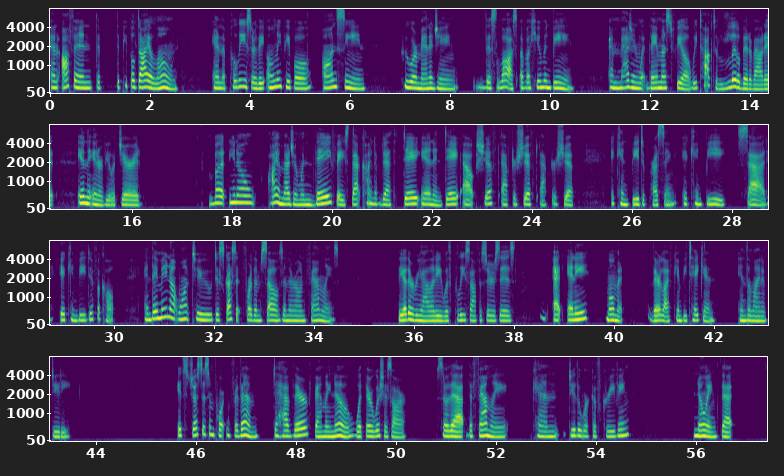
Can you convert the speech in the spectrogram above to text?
and often the the people die alone, and the police are the only people on scene who are managing this loss of a human being. Imagine what they must feel. We talked a little bit about it in the interview with Jared. But, you know, I imagine when they face that kind of death day in and day out, shift after shift after shift, it can be depressing. It can be sad. It can be difficult and they may not want to discuss it for themselves and their own families. The other reality with police officers is at any moment, their life can be taken in the line of duty. It's just as important for them to have their family know what their wishes are so that the family can do the work of grieving, knowing that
